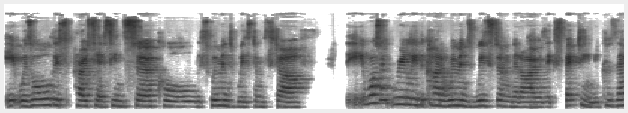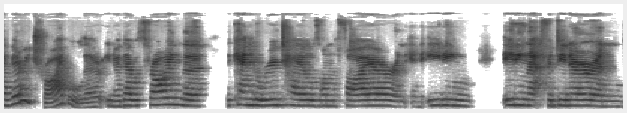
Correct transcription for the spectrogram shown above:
it was all this process in circle, this women's wisdom stuff. It wasn't really the kind of women's wisdom that I was expecting because they're very tribal. They're, you know, they were throwing the, the kangaroo tails on the fire and, and eating eating that for dinner and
